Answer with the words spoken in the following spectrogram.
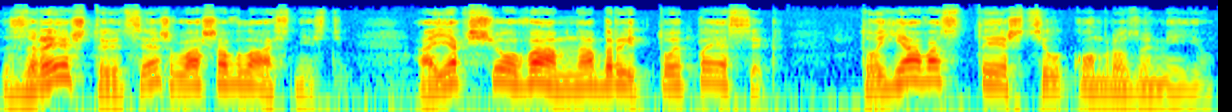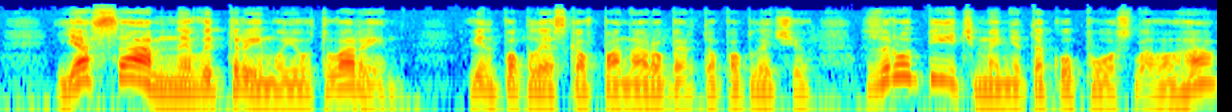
Зрештою, це ж ваша власність. А якщо вам набрид той песик, то я вас теж цілком розумію. Я сам не витримую тварин. Він поплескав пана Роберто по плечу. Зробіть мені таку послугу, га?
